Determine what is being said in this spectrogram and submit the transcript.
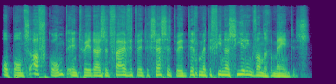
op ons afkomt in 2025, 2026 met de financiering van de gemeentes.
